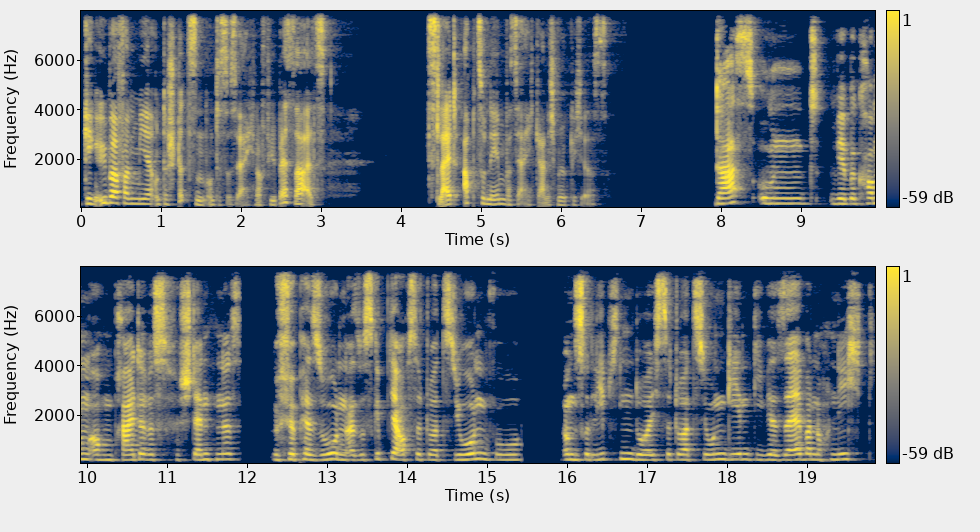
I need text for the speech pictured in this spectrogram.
gegenüber von mir unterstützen und das ist eigentlich noch viel besser, als das Leid abzunehmen, was ja eigentlich gar nicht möglich ist. Das und wir bekommen auch ein breiteres Verständnis für Personen. Also es gibt ja auch Situationen, wo unsere Liebsten durch Situationen gehen, die wir selber noch nicht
